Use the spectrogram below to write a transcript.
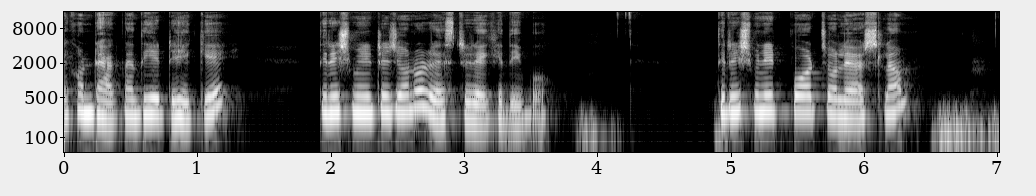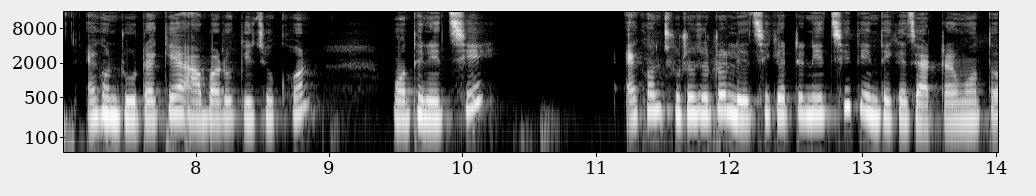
এখন ঢাকনা দিয়ে ঢেকে 30 মিনিটের জন্য রেস্টে রেখে দিব। 30 মিনিট পর চলে আসলাম। এখন ডুটাকে আবারও কিছুক্ষণ মধ্যে নিচ্ছি। এখন ছোট ছোট লেচি কেটে নিচ্ছি, তিন থেকে চারটার মতো।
